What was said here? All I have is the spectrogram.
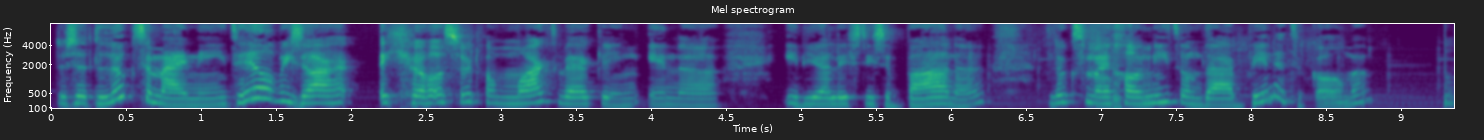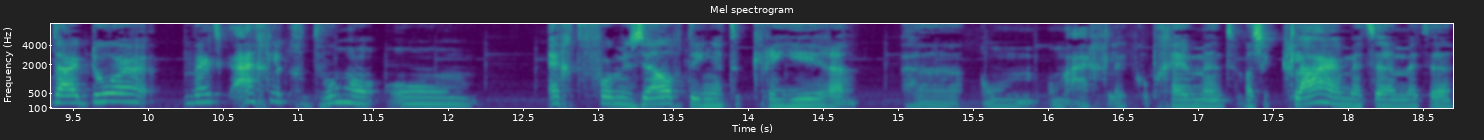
Dus het lukte mij niet. Heel bizar. Weet je wel, een soort van marktwerking in uh, idealistische banen. Het lukte mij gewoon niet om daar binnen te komen. Daardoor werd ik eigenlijk gedwongen om echt voor mezelf dingen te creëren. Uh, om, om eigenlijk op een gegeven moment was ik klaar met de, met de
